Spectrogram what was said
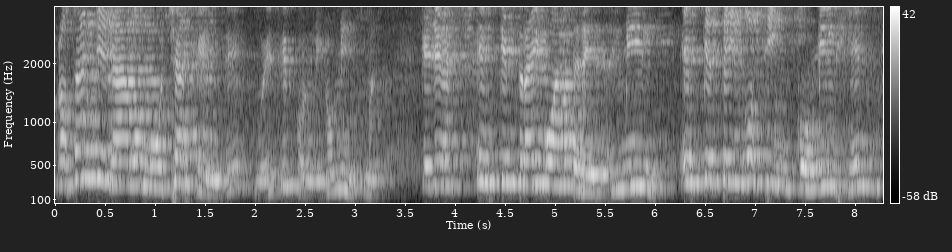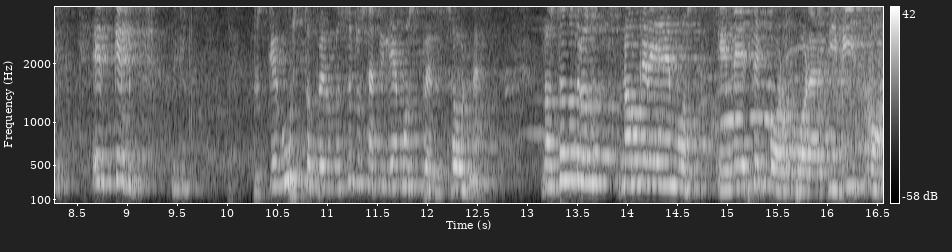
Nos han llegado mucha gente, voy a decir conmigo misma, que llegan, es que traigo a tres mil, es que tengo cinco mil gentes, es que, pues qué gusto, pero nosotros afiliamos personas. Nosotros no creemos en ese corporativismo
